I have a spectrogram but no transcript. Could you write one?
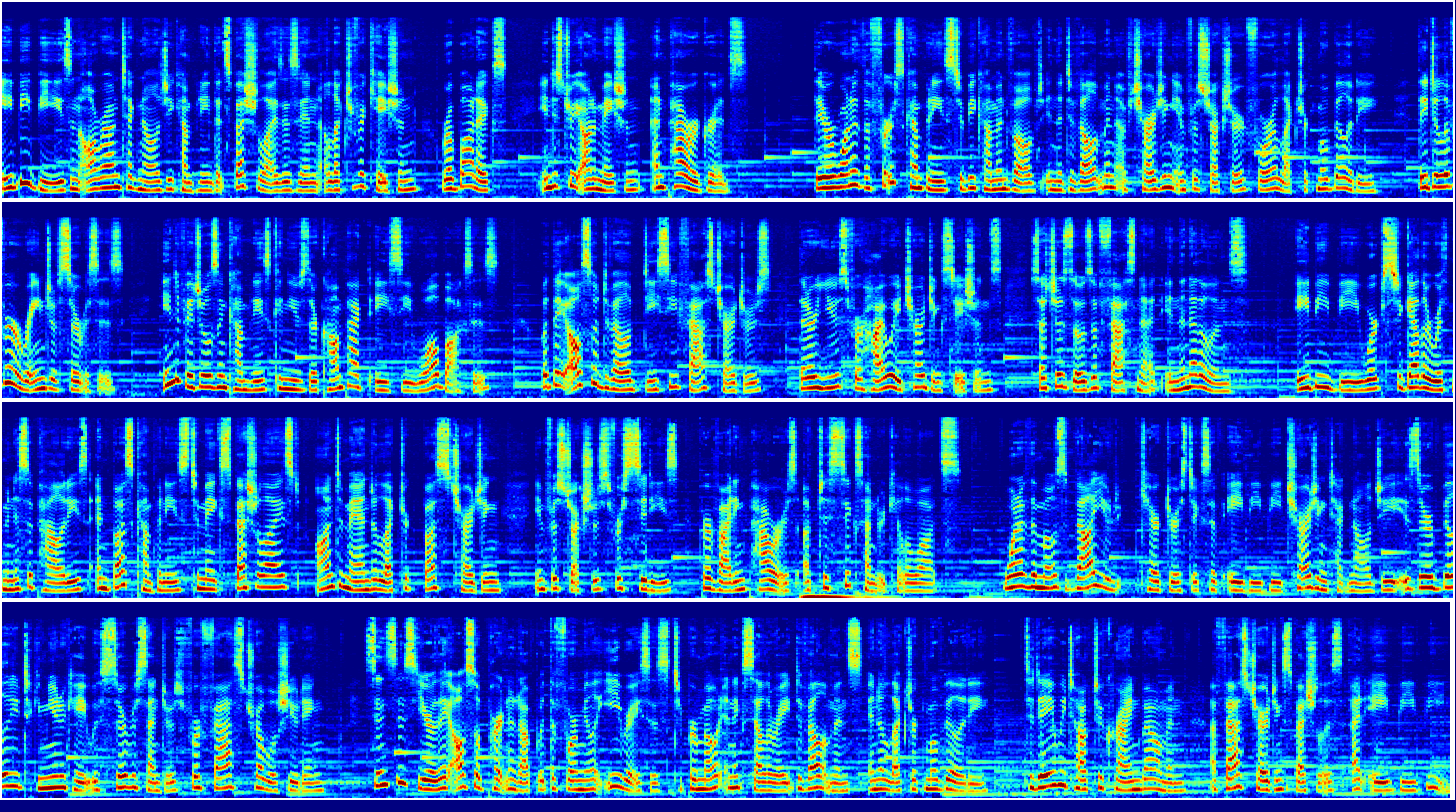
ABB is an all round technology company that specializes in electrification, robotics, industry automation, and power grids. They were one of the first companies to become involved in the development of charging infrastructure for electric mobility. They deliver a range of services. Individuals and companies can use their compact AC wall boxes, but they also develop DC fast chargers that are used for highway charging stations, such as those of Fastned in the Netherlands. ABB works together with municipalities and bus companies to make specialized, on demand electric bus charging infrastructures for cities, providing powers up to 600 kilowatts. One of the most valued characteristics of ABB charging technology is their ability to communicate with service centers for fast troubleshooting. Since this year, they also partnered up with the Formula E races to promote and accelerate developments in electric mobility. Today we talk to Crijn Bouwman, a fast charging specialist at ABB.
